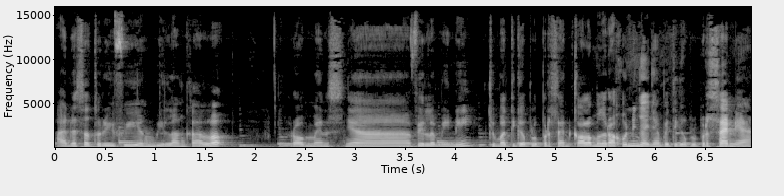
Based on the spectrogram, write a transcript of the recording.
ada satu review yang bilang kalau romansnya film ini cuma 30%. Kalau menurut aku ini nggak nyampe 30% ya.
